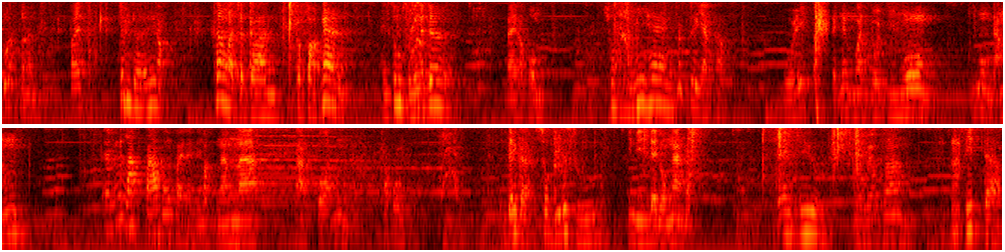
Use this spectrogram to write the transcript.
ตรวจเท่านั้น ไป จังใดทางราชการก็ฝากงาน ให้ซุ่มสูนเด้อได้ครับผมช่วงนี้มีแห้ง มันซื้อหยังครับโอ้ยแต่ยังมาโจดอีโมงอีโมงด แต่มันลักฟ้าผมไปนะนี่ำบักนั้นนะภาคปอดมึงน่ะครับผมเด็กอะโชคดีที่สูยินดีที่ได้ร่วมงานครับ thank you You're welcome sit down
